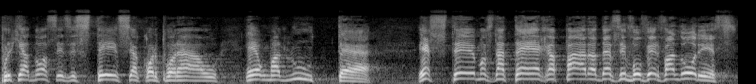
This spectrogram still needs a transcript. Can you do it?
Porque a nossa existência corporal é uma luta Estemos na terra para desenvolver valores.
